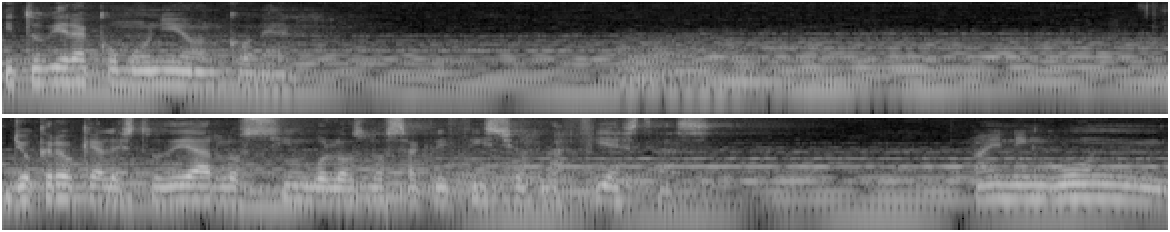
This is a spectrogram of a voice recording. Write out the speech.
y tuviera comunión con Él. Yo creo que al estudiar los símbolos, los sacrificios, las fiestas, no hay ningún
